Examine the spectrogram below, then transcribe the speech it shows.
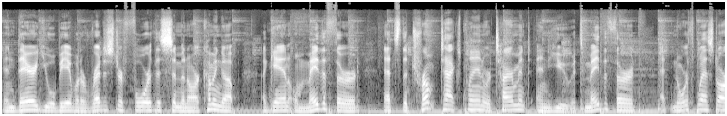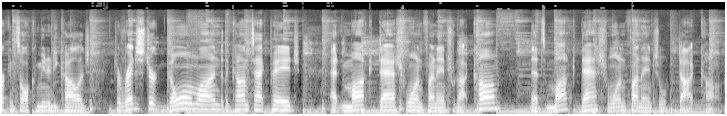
and there you will be able to register for the seminar coming up again on May the 3rd. That's the Trump Tax Plan, Retirement, and You. It's May the 3rd at Northwest Arkansas Community College. To register, go online to the contact page at mach-onefinancial.com. That's mach-onefinancial.com.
